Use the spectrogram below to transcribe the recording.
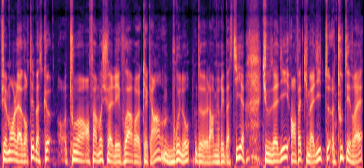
Finalement, on l'a avorté parce que tout, enfin, moi, je suis allé voir euh, quelqu'un, Bruno de l'armurerie Bastille, qui vous a dit, en fait, qui m'a dit, tout est vrai.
